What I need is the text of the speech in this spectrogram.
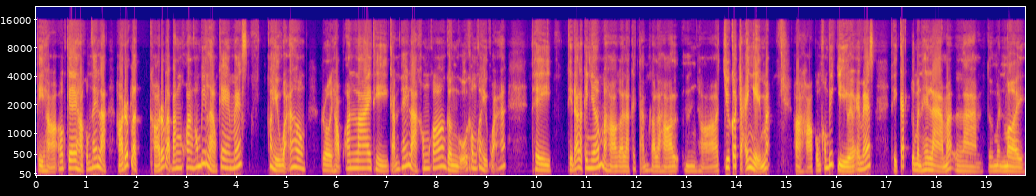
thì họ ok họ cũng thấy là họ rất là họ rất là băn khoăn không biết là cái MS có hiệu quả không? Rồi học online thì cảm thấy là không có gần gũi không có hiệu quả. Thì thì đó là cái nhóm mà họ gọi là cái tạm gọi là họ họ chưa có trải nghiệm á. Họ họ cũng không biết gì về MS thì cách tụi mình hay làm á là tụi mình mời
